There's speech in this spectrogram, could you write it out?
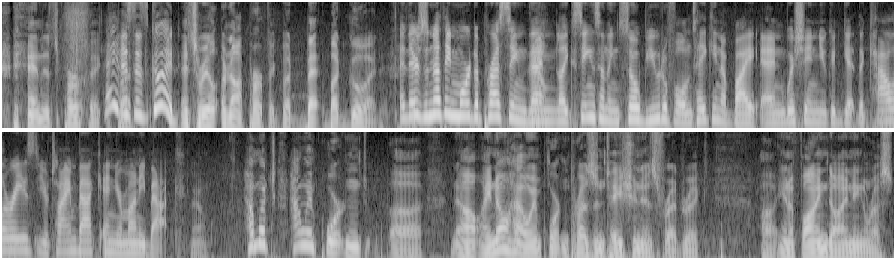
and it's perfect. Hey, this is good. It's real, or not perfect, but but, but good. And there's nothing more depressing than No. like seeing something so beautiful and taking a bite and wishing you could get the calories, your time back, and your money back. Yeah. How much? How important? Uh, now I know how important presentation is, Frederic, uh, in a fine dining rest,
